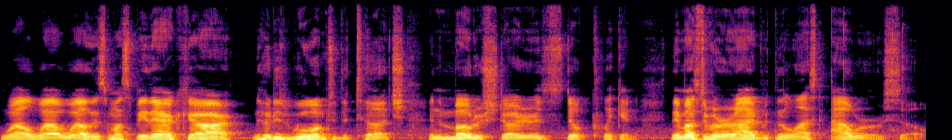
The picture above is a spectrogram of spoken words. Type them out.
Well, well, well, this must be their car. The hood is warm to the touch, and the motor starter is still clicking. They must have arrived within the last hour or so.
